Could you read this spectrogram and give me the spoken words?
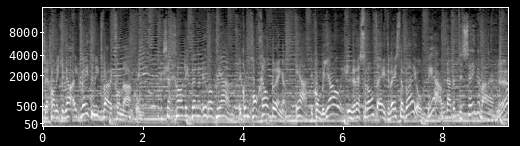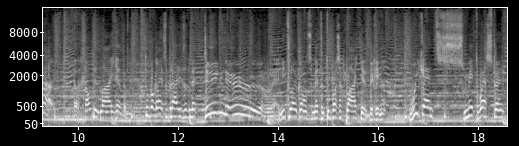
Zeg gewoon dat je, nou, ik weet nog niet waar ik vandaan kom. Ik zeg gewoon, ik ben een Europeaan. Ik kom gewoon geld brengen. Ja. Ik kom bij jou in het restaurant eten. Wees daar blij om. Ja, nou dat is zeker waar. Ja, geld in het laadje. Toepak leeft radio tot met 10 uur. En niet leuk als met een toepasselijk plaatje te beginnen. Weekend Midwestern.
